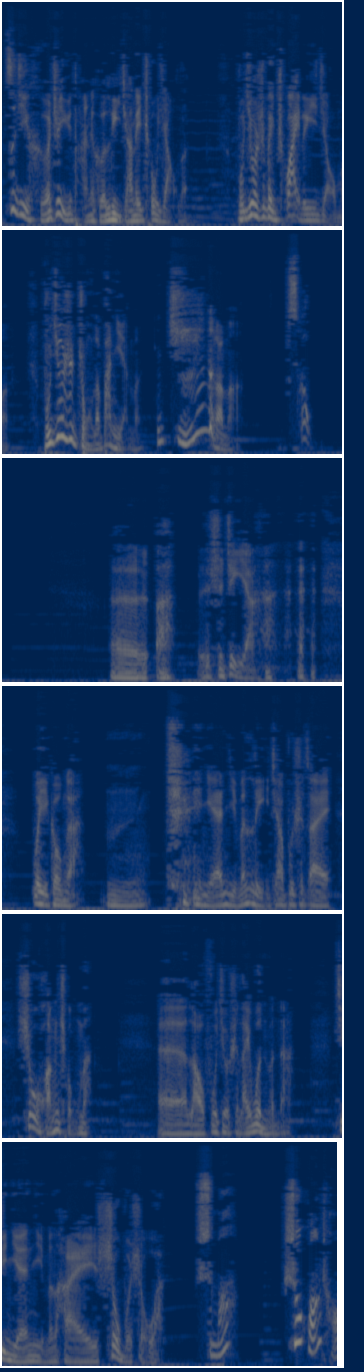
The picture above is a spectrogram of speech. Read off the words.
自己何至于弹劾厉家那臭小子？不就是被踹了一脚吗？不就是肿了半年吗？你值得吗？操！呃啊，是这样，魏公啊，嗯，去年你们李家不是在收蝗虫吗？呃，老夫就是来问问呐，今年你们还收不收啊？什么？收蝗虫？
